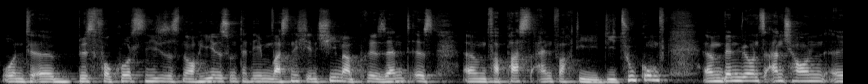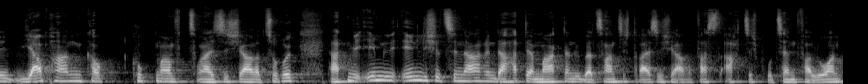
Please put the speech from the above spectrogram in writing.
Und äh, bis vor kurzem hieß es noch, jedes Unternehmen, was nicht in China präsent ist, ähm, verpasst einfach die, die Zukunft. Ähm, wenn wir uns anschauen, äh, Japan guckt mal 30 Jahre zurück. Da hatten wir ähnliche Szenarien. Da hat der Markt dann über 20, 30 Jahre fast 80 Prozent verloren.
